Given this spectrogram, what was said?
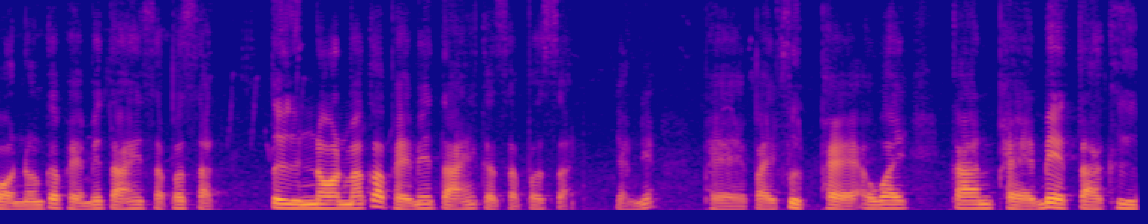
ก่อนนอนก็แผ่เมตตาให้สรรพสัตว์ตื่นนอนมาก็แผ่เมตตาให้กับสรรพสัตว์อย่างเนี้ยแผ่ไปฝึกแผ่เอาไว้ การแผ่เมตตาคือ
